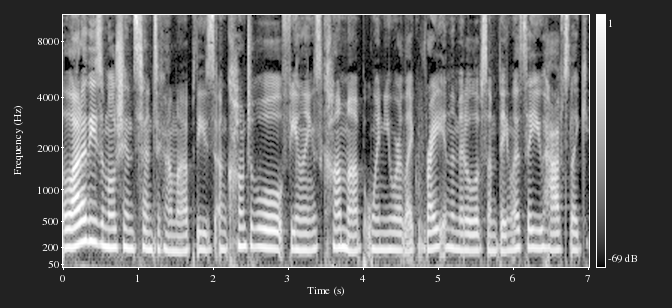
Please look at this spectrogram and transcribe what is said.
a lot of these emotions tend to come up. These uncomfortable feelings come up when you are like right in the middle of something. Let's say you have to like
